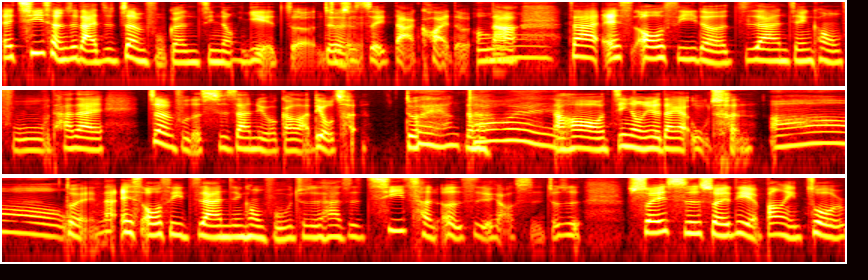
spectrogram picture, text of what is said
诶七成是来自政府跟金融业者，就是最大块的。哦那在 SOC 的治安监控服务，它在政府的市占率有高达六成，对很高哎，然后金融业大概五成。哦，对，那 SOC 治安监控服务就是它是七乘二十四个小时，就是随时随地也帮你做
